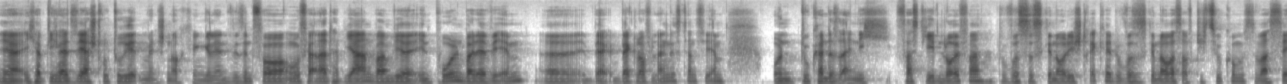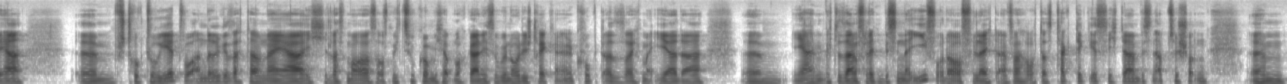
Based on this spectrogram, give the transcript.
Ja, ich habe dich als sehr strukturierten Menschen auch kennengelernt. Wir sind vor ungefähr anderthalb Jahren, waren wir in Polen bei der WM, äh, Berglauf-Langdistanz-WM. Und du kanntest eigentlich fast jeden Läufer. Du wusstest genau die Strecke, du wusstest genau, was auf dich zukommt. Du warst sehr ähm, strukturiert, wo andere gesagt haben, naja, ich lasse mal was auf mich zukommen, ich habe noch gar nicht so genau die Strecke angeguckt. Also sage ich mal eher da, ähm, ja, ich möchte sagen, vielleicht ein bisschen naiv oder auch vielleicht einfach auch das Taktik ist, sich da ein bisschen abzuschotten. Ähm,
